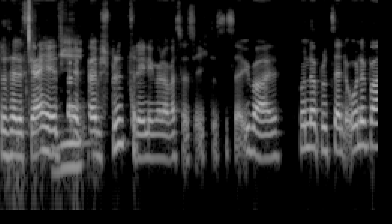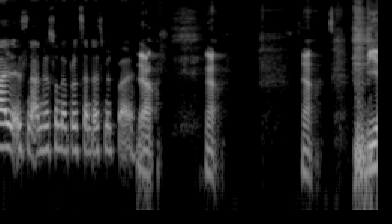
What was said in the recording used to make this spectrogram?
Das ist ja das Gleiche jetzt bei, beim Sprinttraining oder was weiß ich. Das ist ja überall. 100% ohne Ball ist ein anderes 100% als mit Ball. Ja, ja. Ja. Wie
